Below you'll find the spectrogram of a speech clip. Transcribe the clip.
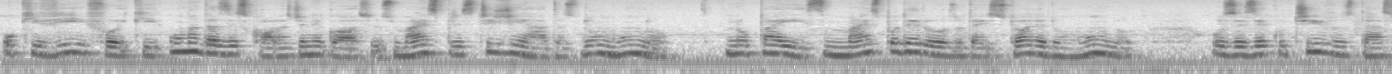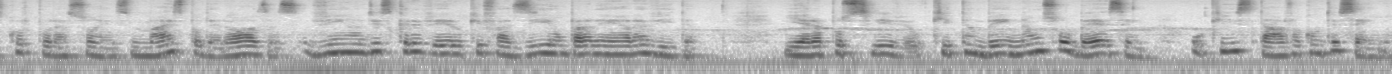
O que vi foi que uma das escolas de negócios mais prestigiadas do mundo, no país mais poderoso da história do mundo, os executivos das corporações mais poderosas vinham descrever o que faziam para ganhar a vida, e era possível que também não soubessem o que estava acontecendo.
